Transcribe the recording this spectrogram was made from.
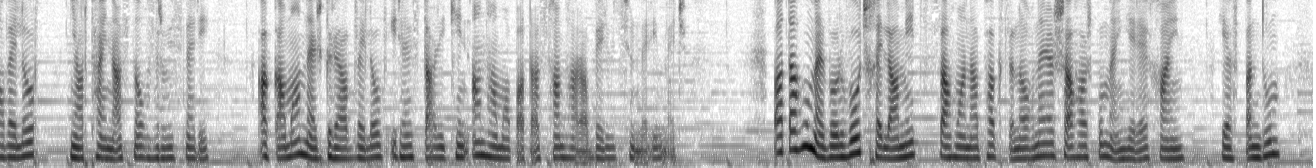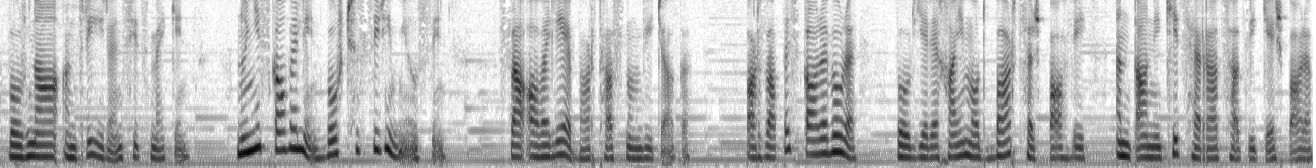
ավելորդ նյարդայնացնող զրույցների, ակամա ներգրավվելով իրենց տարիքին անհամապատասխան հարաբերությունների մեջ։ Պատահում է, որ ոչ խելամիտ սահմանափակ ծնողները շահարկում են երեխային եւ պնդում, որ նա ընտրի իրենցից մեկին։ Նույնիսկ ավելին, որ չսիրի մյուսին։ Սա ավելի է բարթացնում վիճակը։ Պարզապես կարևոր է, որ երեխայի մոտ բարձր պահվի ընտանիքից հեռացածի կերպարը։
